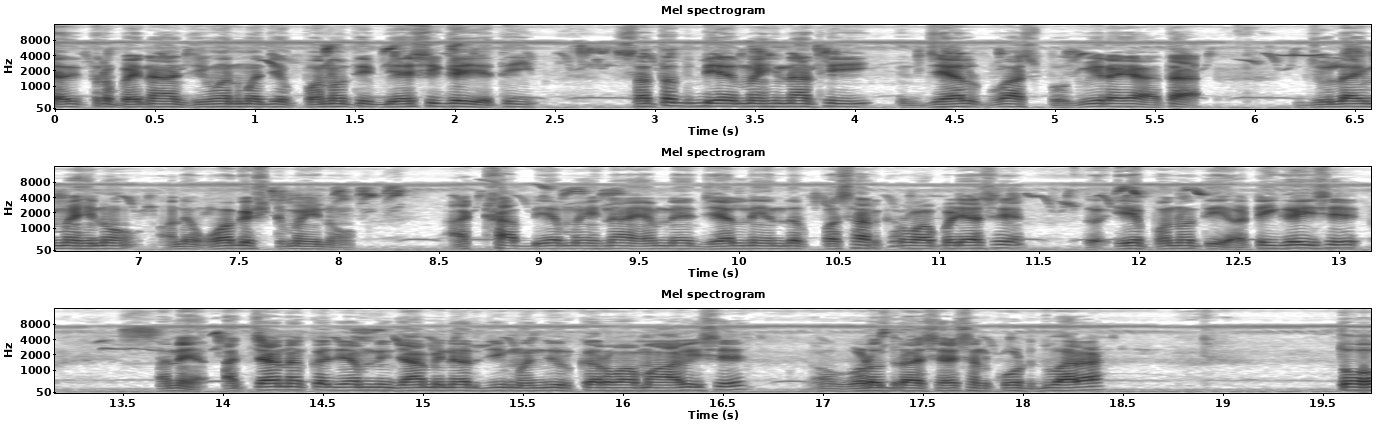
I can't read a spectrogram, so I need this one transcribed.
ચરિત્રભાઈના જીવનમાં જે પનોતી બેસી ગઈ હતી, સતત બે મહિનાથી જેલવાસ ભોગવી રહ્યા હતા. જુલાઈ મહિનો અને ઓગસ્ટ મહિનો આખા બે મહિના એમને જેલની અંદર પસાર કરવા પડ્યા છે, તો એ પનોતી હટી ગઈ છે અને અચાનક જ એમની જામીન અરજી મંજૂર કરવામાં આવી છે વડોદરા સેશન કોર્ટ દ્વારા. તો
